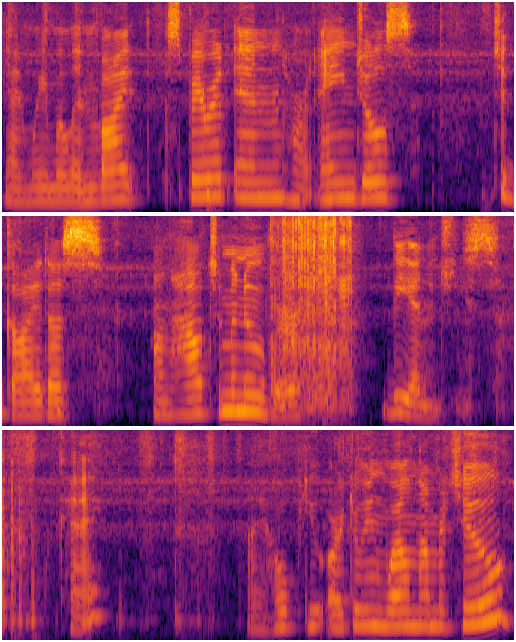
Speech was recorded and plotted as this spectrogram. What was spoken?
And we will invite Spirit in, our angels, to guide us on how to maneuver the energies. Okay? I hope you are doing well, number two.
